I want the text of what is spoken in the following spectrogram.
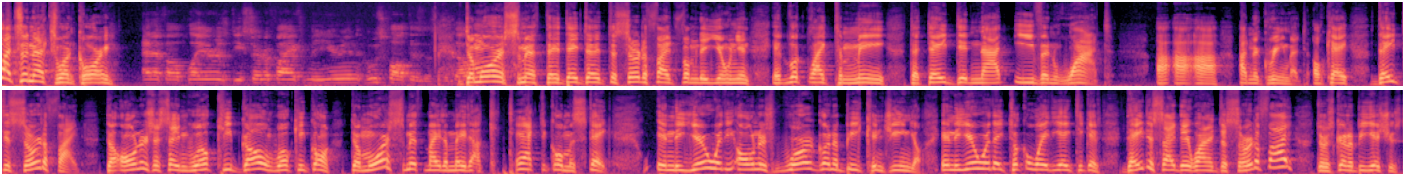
What's the next one, Corey? NFL players decertified from the union. Whose fault is this? DeMaurice Smith, they, they, they decertified from the union. It looked like to me that they did not even want uh, uh, an agreement. Okay, they decertified. The owners are saying we'll keep going, we'll keep going. DeMaurice Smith might have made a tactical mistake in the year where the owners were going to be congenial. In the year where they took away the 18 games, they decide they wanted to certify. There's going to be issues.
